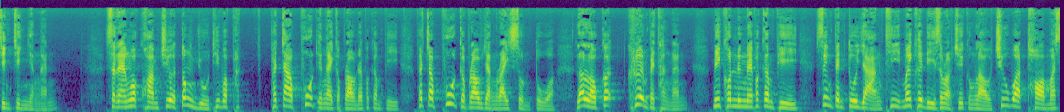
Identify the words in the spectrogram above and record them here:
จริง ๆ อย่างนั้น แสดงว่าความเชื่อต้องอยู่ที่ว่าพระพระเจ้าพูดยังไงกับเราในพระคัมภีร์ พระเจ้าพูดกับเราอย่างไรส่วนตัว แล้วเราก็เคลื่อนไปทางนั้น มีคนหนึ่งในพระคัมภีร์ ซึ่งเป็นตัวอย่างที่ไม่ค่อยดีสำหรับชีวิตของเรา ชื่อว่าทอมัส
